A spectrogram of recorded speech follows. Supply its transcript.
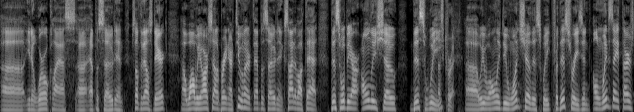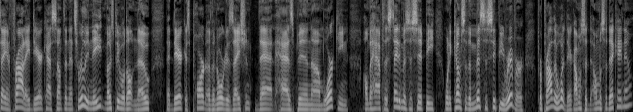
uh, you know, world class uh, episode. And something else, Derek, uh, while we are celebrating our 200th episode and excited about that, this will be our only show this week. That's correct. Uh, we will only do one show this week for this reason. On Wednesday, Thursday, and Friday, Derek has something that's really neat. Most people don't know that Derek is part of an organization that has been um, working on behalf of the state of Mississippi when it comes to the Mississippi River for probably what, Derek, almost a, almost a decade now?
